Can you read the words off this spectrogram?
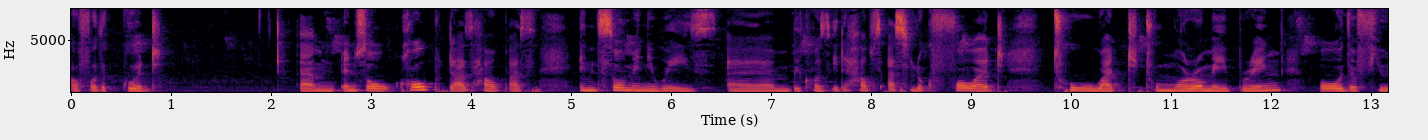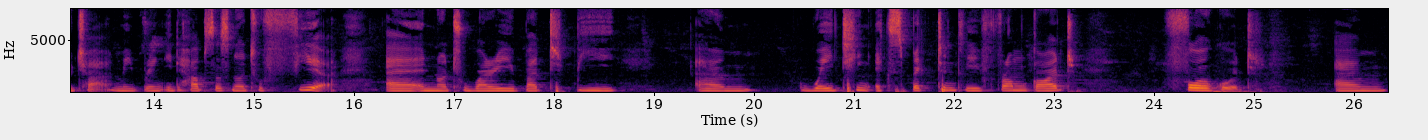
or for the good um, and so hope does help us in so many ways um, because it helps us look forward to what tomorrow may bring or the future may bring. It helps us not to fear uh, and not to worry, but be um, waiting expectantly from God for good. Um,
